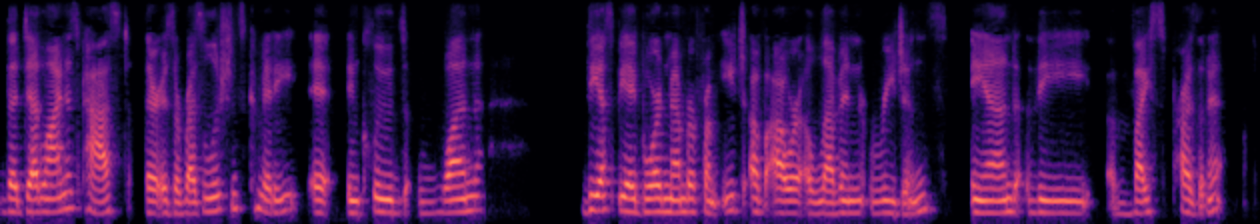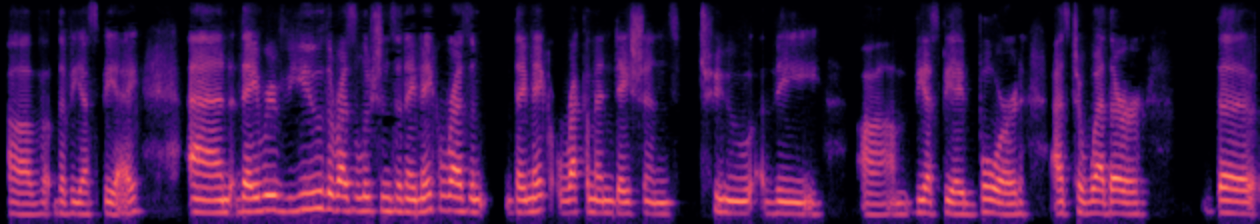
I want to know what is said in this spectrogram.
the deadline is passed. There is a resolutions committee. It includes one VSBA board member from each of our 11 regions and the vice president of the VSBA, and they review the resolutions and they make they make recommendations to the um, VSBA board as to whether the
